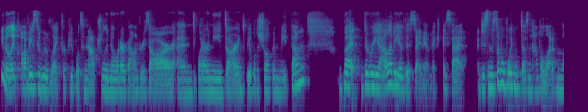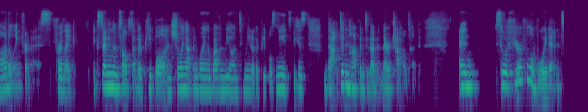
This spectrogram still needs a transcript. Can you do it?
you know, like obviously we would like for people to naturally know what our boundaries are and what our needs are and to be able to show up and meet them. But the reality of this dynamic is that a dismissive avoidant doesn't have a lot of modeling for this, for like extending themselves to other people and showing up and going above and beyond to meet other people's needs because that didn't happen to them in their childhood. And so a fearful avoidant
